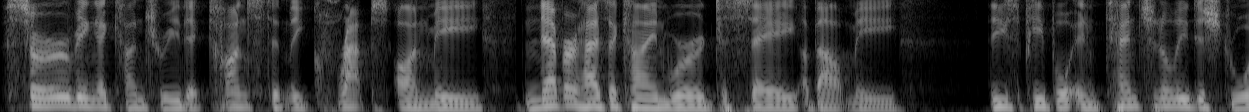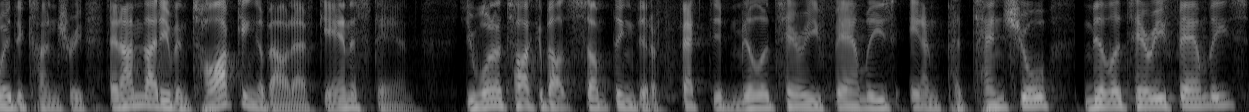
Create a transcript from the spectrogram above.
serving a country that constantly craps on me never has a kind word to say about me. These people intentionally destroy the country. And I'm not even talking about Afghanistan. You want to talk about something that affected military families and potential military families?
